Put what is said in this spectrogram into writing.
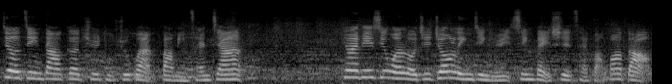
就近到各区图书馆报名参加。天外天新闻罗志忠、林景瑜新北市采访报道。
